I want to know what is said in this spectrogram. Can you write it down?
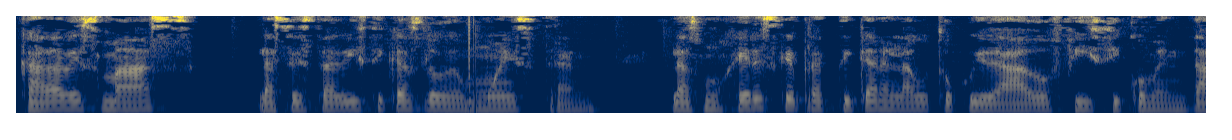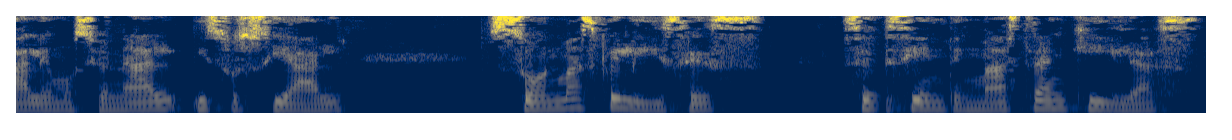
cada vez más las estadísticas lo demuestran. Las mujeres que practican el autocuidado físico, mental, emocional y social son más felices, se sienten más tranquilas,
